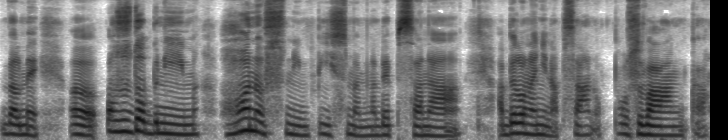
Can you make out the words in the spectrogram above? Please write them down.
velmi uh, ozdobným, honosným písmem nadepsaná a bylo na ní napsáno pozvánka.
